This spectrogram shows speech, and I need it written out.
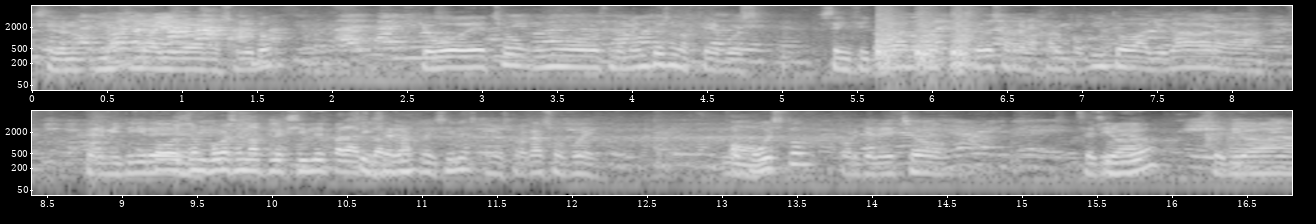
no, no ayudó en absoluto. Que hubo de hecho unos momentos en los que pues se incitaban a los caseros a rebajar un poquito, a ayudar, a permitir... Todos eh, son un poco más flexibles para Sí, ser más flexibles. En nuestro caso fue Ah. opuesto, porque de hecho se tiró, a, se tiró a,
